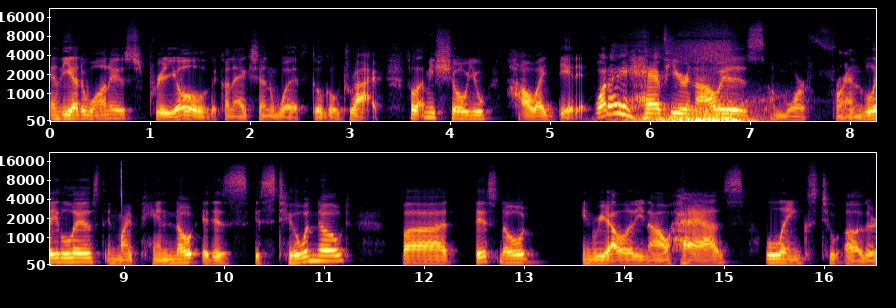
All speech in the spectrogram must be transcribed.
and the other one is pretty old, the connection with Google Drive. So let me show you how I did it. What I have here now is a more friendly list in my pin note. It is, is still a note, but this note in reality now has links to other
